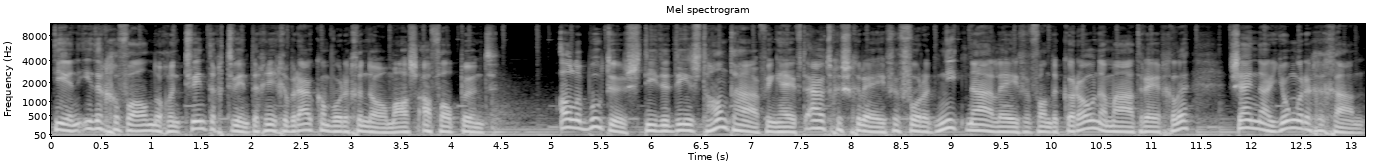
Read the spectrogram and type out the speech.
die in ieder geval nog in 2020 in gebruik kan worden genomen als afvalpunt. Alle boetes die de dienst handhaving heeft uitgeschreven voor het niet naleven van de coronamaatregelen zijn naar jongeren gegaan.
